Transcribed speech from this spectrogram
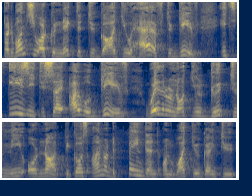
But once you are connected to God, you have to give. It's easy to say, I will give whether or not you're good to me or not, because I'm not dependent on what you're going to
